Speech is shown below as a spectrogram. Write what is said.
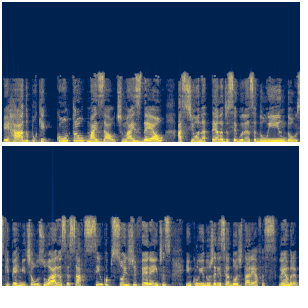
Errado porque Ctrl mais Alt mais Del aciona a tela de segurança do Windows, que permite ao usuário acessar cinco opções diferentes, incluindo o gerenciador de tarefas. Lembra?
